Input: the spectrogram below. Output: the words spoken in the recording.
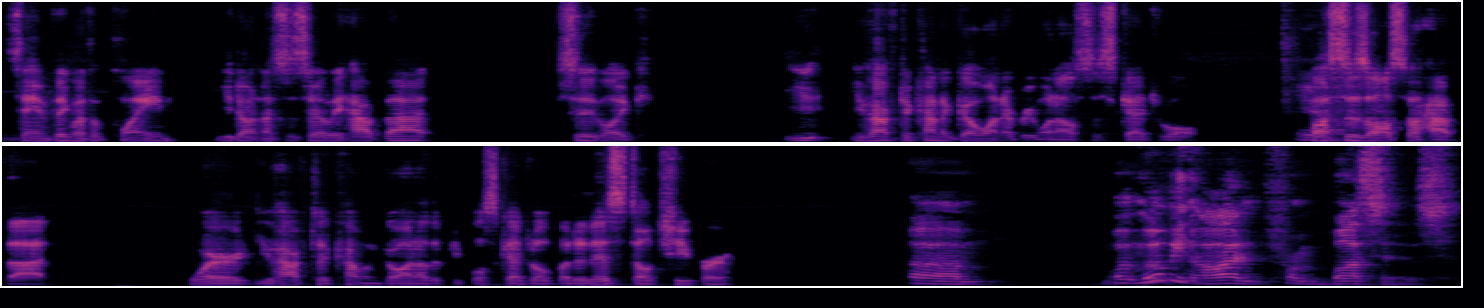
Same thing with a plane. You don't necessarily have that. So like you you have to kind of go on everyone else's schedule. yeah. Buses also have that where you have to come and go on other people's schedule, but it is still cheaper. Um, but moving on from buses,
